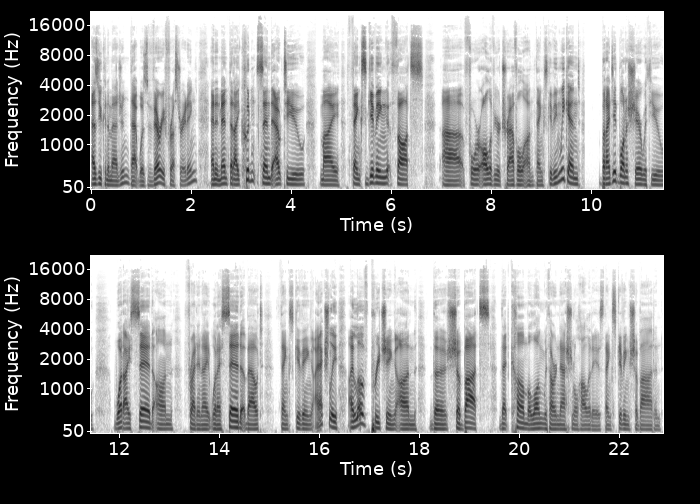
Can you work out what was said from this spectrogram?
As you can imagine, that was very frustrating, and it meant that I couldn't send out to you my Thanksgiving thoughts uh, for all of your travel on Thanksgiving weekend. But I did want to share with you what I said on Friday night, what I said about Thanksgiving. I actually I love preaching on the Shabbats that come along with our national holidays, Thanksgiving Shabbat and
